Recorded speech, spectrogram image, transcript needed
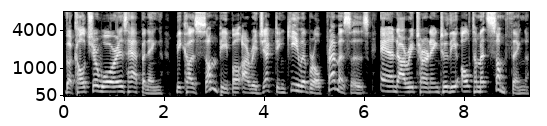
The culture war is happening because some people are rejecting key liberal premises and are returning to the ultimate something,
